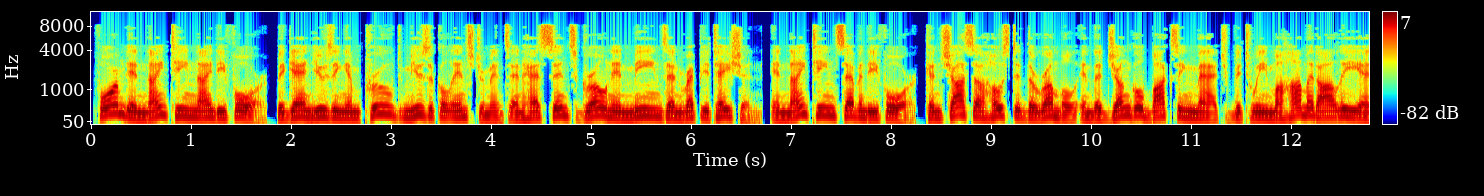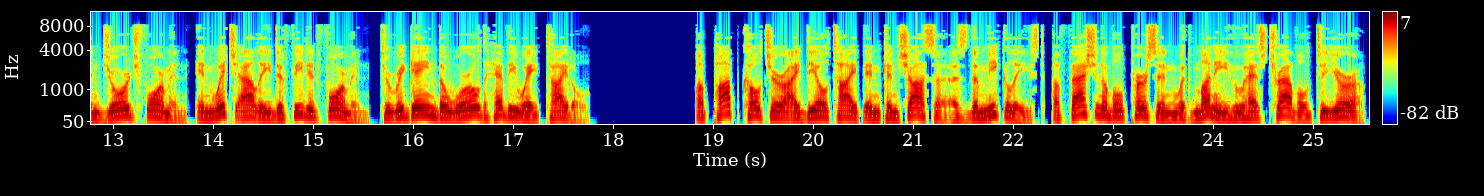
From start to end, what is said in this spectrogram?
formed in 1994, began using improved musical instruments and has since grown in means and reputation. In 1974, Kinshasa hosted the Rumble in the jungle boxing match between Muhammad Ali and George Foreman, in which Ali defeated Foreman, to regain the world heavyweight title. A pop culture ideal type in Kinshasa is the mikiliste, a fashionable person with money who has traveled to Europe.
